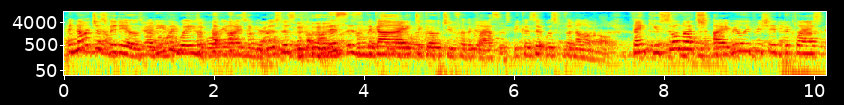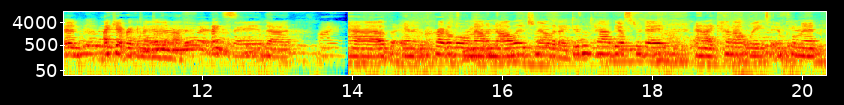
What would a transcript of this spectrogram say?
and not just videos, but even ways of organizing your business, this is the guy to go to for the classes because it was phenomenal. Thank you so much. I really appreciated the class and I can't recommend it enough. Thanks. Uh, have an incredible amount of knowledge now that I didn't have yesterday, and I cannot wait to implement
